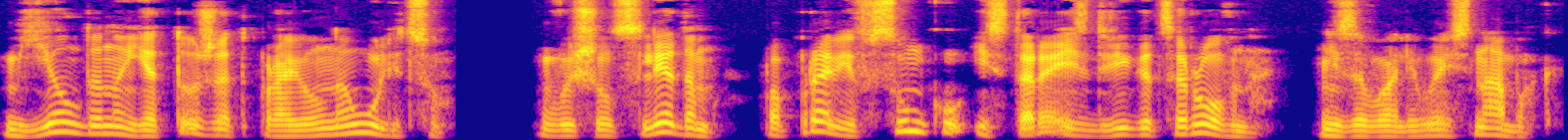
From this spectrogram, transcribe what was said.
Мьелдона я тоже отправил на улицу. Вышел следом, поправив сумку и стараясь двигаться ровно, не заваливаясь на бок.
